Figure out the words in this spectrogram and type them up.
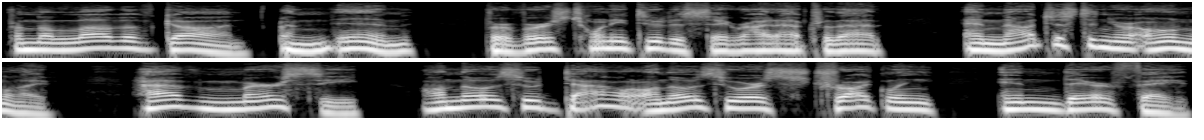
from the love of God. And then for verse 22 to say right after that, and not just in your own life, have mercy on those who doubt, on those who are struggling in their faith.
